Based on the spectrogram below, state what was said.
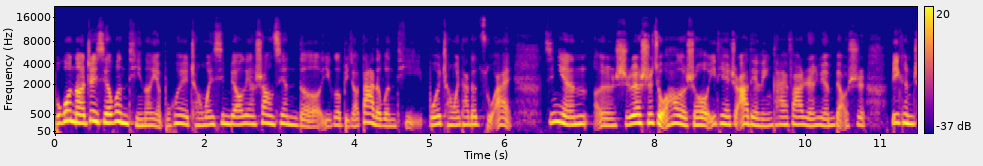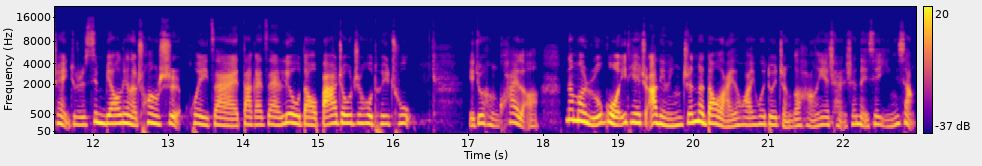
不过呢，这些问题呢也不会成为信标链上线的一个比较大的问题，不会成为它的阻碍。今年，嗯，十月十九号的时候，ETH 二点零开发人员表示，Beacon Chain 就是信标链的创世会在大概在六到八周之后推出，也就很快了啊。那么，如果 ETH 二点零真的到来的话，又会对整个行业产生哪些影响？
